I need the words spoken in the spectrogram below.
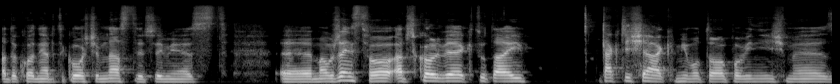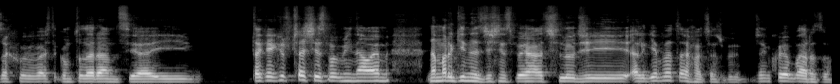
a dokładnie artykuł 18, czym jest e, małżeństwo, aczkolwiek tutaj tak czy siak, mimo to powinniśmy zachowywać taką tolerancję i tak jak już wcześniej wspominałem, na margines gdzieś nie spojechać ludzi LGBT chociażby. Dziękuję bardzo.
